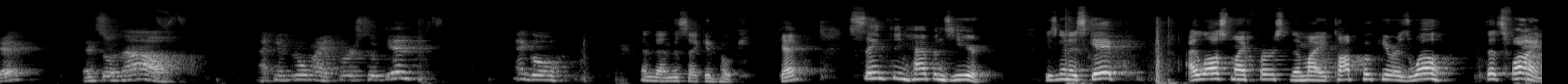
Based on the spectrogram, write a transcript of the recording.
okay? And so now I can throw my first hook in and go and then the second hook. Okay? Same thing happens here. He's gonna escape. I lost my first, uh, my top hook here as well. That's fine.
